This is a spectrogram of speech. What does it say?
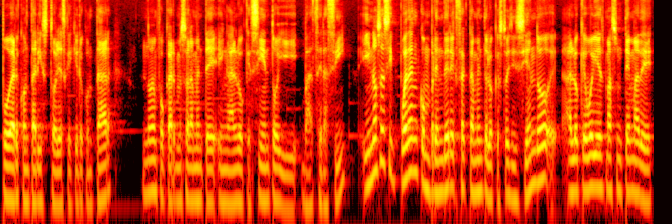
poder contar historias que quiero contar. No enfocarme solamente en algo que siento y va a ser así. Y no sé si pueden comprender exactamente lo que estoy diciendo. A lo que voy es más un tema de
